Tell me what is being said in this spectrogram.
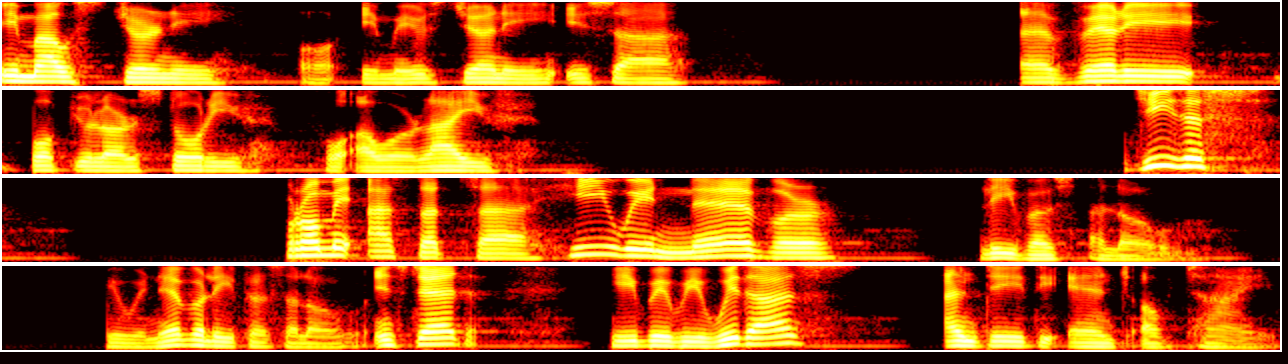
Emmaus journey or Emmaus journey is a, a very popular story for our life. Jesus promised us that uh, He will never leave us alone. He will never leave us alone. Instead, He will be with us until the end of time.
